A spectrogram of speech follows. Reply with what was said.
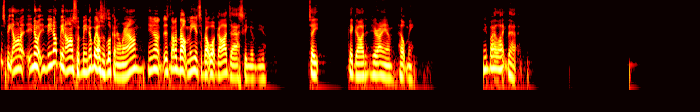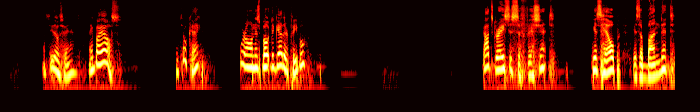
Just be honest. You know, you're not being honest with me. Nobody else is looking around. You know, it's not about me, it's about what God's asking of you. Say, okay, God, here I am. Help me. Anybody like that? I see those hands. Anybody else? It's okay. We're all on this boat together, people. God's grace is sufficient. His help is abundant.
